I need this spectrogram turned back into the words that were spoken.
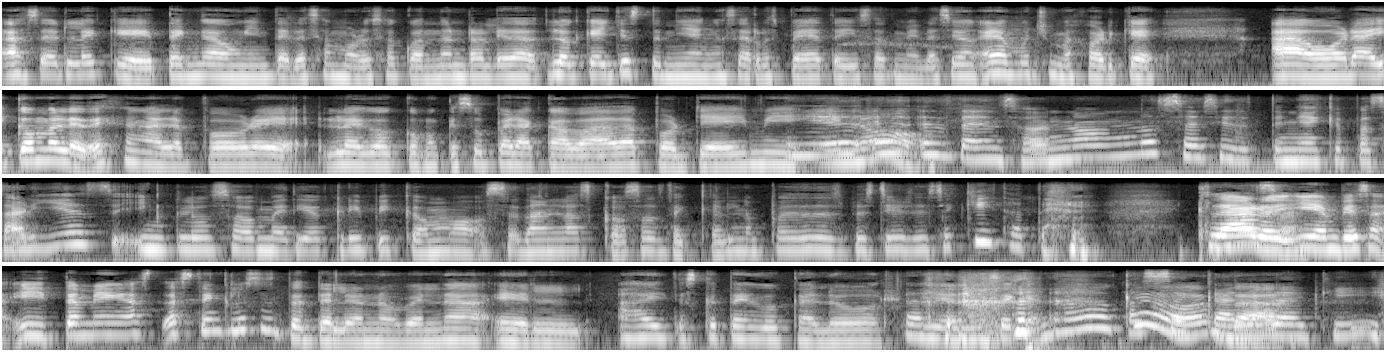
hacerle que tenga un interés amoroso cuando en realidad lo que ellos tenían, ese respeto y esa admiración, era mucho mejor que ahora y cómo le dejan a la pobre luego como que súper acabada por Jamie y, es, no. es, denso, no, no sé si tenía que pasar y es incluso medio creepy como se dan las cosas de que él no puede desvestirse, dice quítate. Claro, y empiezan, y también hasta, hasta incluso esta telenovela, el, ay, es que tengo calor, y él dice que, no, ¿qué Hace onda? calor aquí.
